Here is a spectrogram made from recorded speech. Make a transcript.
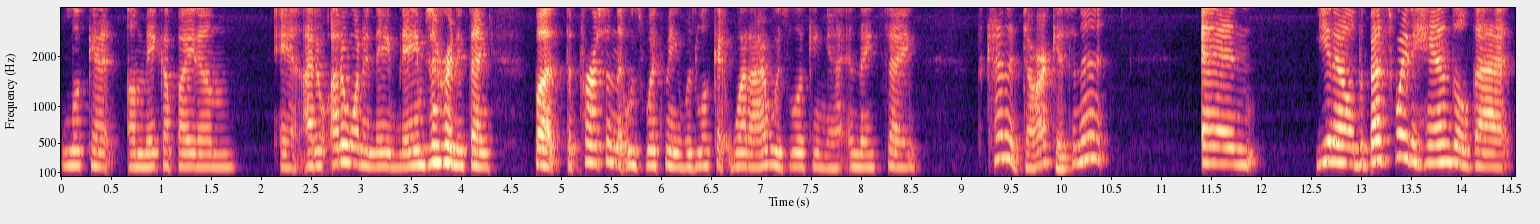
look at a makeup item and I don't I don't want to name names or anything, but the person that was with me would look at what I was looking at and they'd say, "It's kind of dark, isn't it?" And you know, the best way to handle that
